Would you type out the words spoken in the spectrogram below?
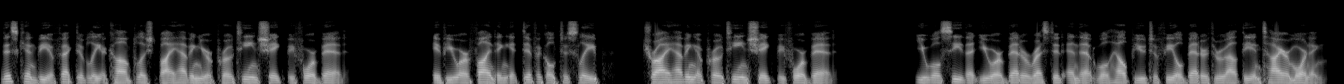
This can be effectively accomplished by having your protein shake before bed. If you are finding it difficult to sleep, Try having a protein shake before bed. You will see that you are better rested and that will help you to feel better throughout the entire morning.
